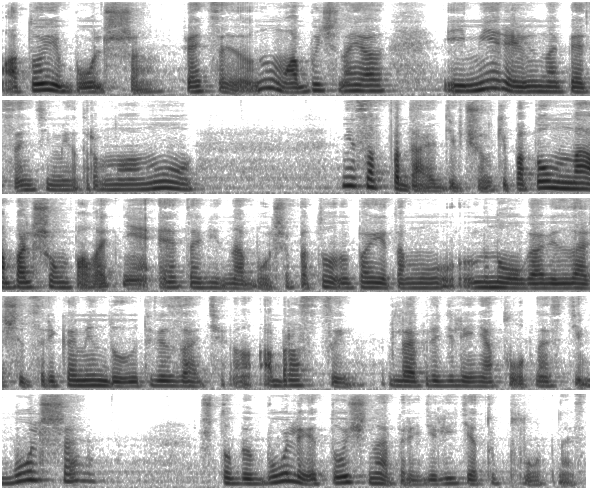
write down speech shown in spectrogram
а то и больше. 5, ну, обычно я и меряю на 5 сантиметров, но оно не совпадает, девчонки. Потом на большом полотне это видно больше, потом, поэтому много вязальщиц рекомендуют вязать э, образцы для определения плотности больше, чтобы более точно определить эту плотность.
